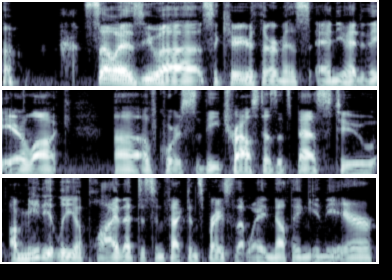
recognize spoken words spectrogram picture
so as you uh, secure your thermos and you head to the airlock, uh, of course, the Trouse does its best to immediately apply that disinfectant spray, so that way nothing in the air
